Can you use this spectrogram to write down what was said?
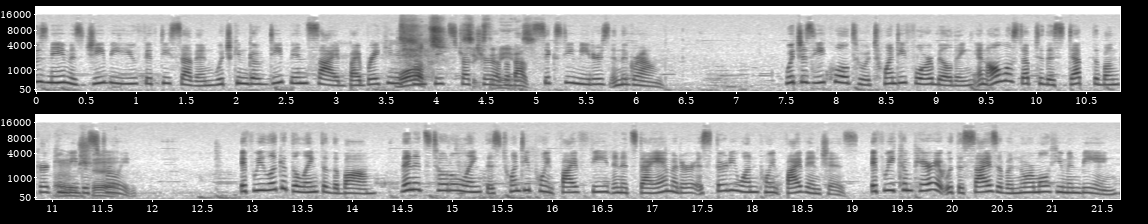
whose name is GBU-57 which can go deep inside by breaking a What? concrete structure of about 60 meters in the ground. Which is equal to a 20-floor building and almost up to this depth the bunker can Oh, be shit. destroyed. If we look at the length of the bomb, then its total length is 20.5 feet and its diameter is 31.5 inches. If we compare it with the size of a normal human being,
